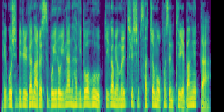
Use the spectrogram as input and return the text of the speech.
151일간 RSV로 인한 하기도 호흡기 감염을 74.5% 예방했다.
